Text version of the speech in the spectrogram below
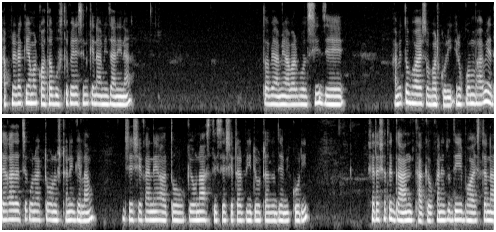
আপনারা কি আমার কথা বুঝতে পেরেছেন কিনা আমি জানি না। তবে আমি আবার বলছি যে, আমি তো ভয়েস ওভার করি। এরকমভাবে দেখা যাচ্ছে কোনো একটা অনুষ্ঠানে গেলাম যে সেখানে হয়তো কেউ নাচতেছে সেটার ভিডিওটা যদি আমি করি, সেটার সাথে গান থাকে। ওখানে যদি ভয়েসটা না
